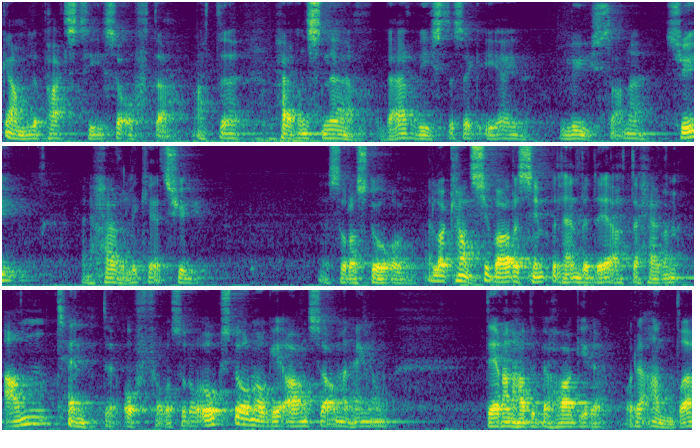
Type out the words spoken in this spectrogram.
gamle pakts tid så ofte, at eh, Herrens nærvær viste seg i ei lysende sky, en herlighetssky, eh, som det står om. Eller kanskje var det simpelthen ved det at Herren antente offeret, så det òg står noe i annen sammenheng om der han hadde behag i det. Og det andre,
